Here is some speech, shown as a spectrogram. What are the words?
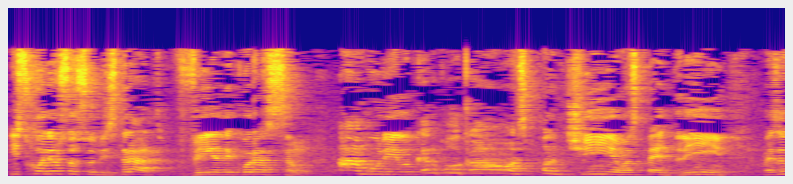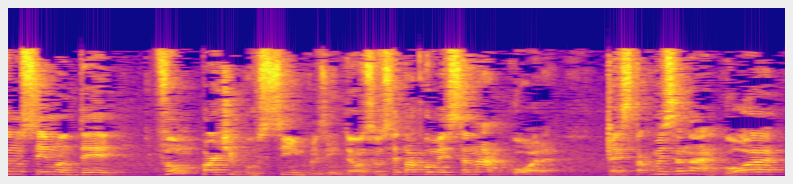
Escolheu o seu substrato? Vem a decoração. Ah, Murilo, quero colocar umas plantinhas, umas pedrinhas, mas eu não sei manter. Vamos partir para o simples então? Se você está começando agora, né? Você está começando agora,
